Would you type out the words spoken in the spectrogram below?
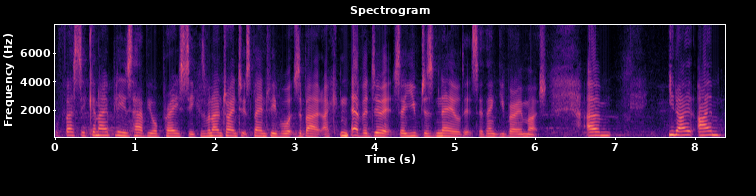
Well, firstly, can I please have your praise, Because when I'm trying to explain to people what it's about, I can never do it. So you've just nailed it. So thank you very much. Um, you know, I'm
